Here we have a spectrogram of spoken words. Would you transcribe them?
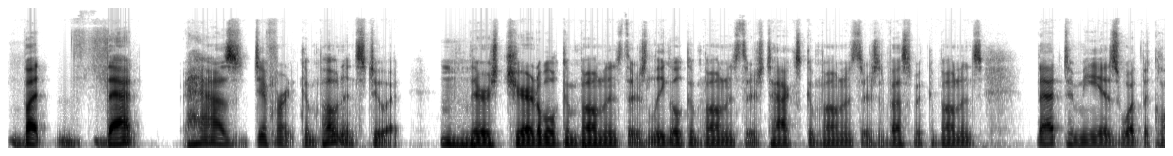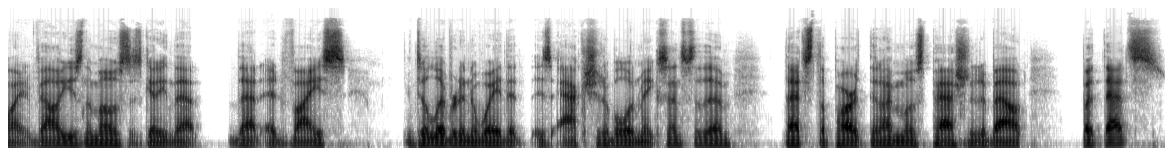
But that has different components to it. Mm-hmm. There's charitable components, there's legal components, there's tax components, there's investment components. That to me is what the client values the most is getting that that advice delivered in a way that is actionable and makes sense to them. That's the part that I'm most passionate about. But that's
